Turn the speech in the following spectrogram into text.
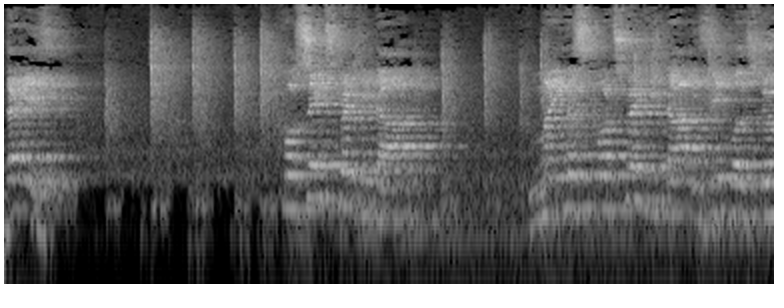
That is cosec square theta minus cot square theta is equals to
